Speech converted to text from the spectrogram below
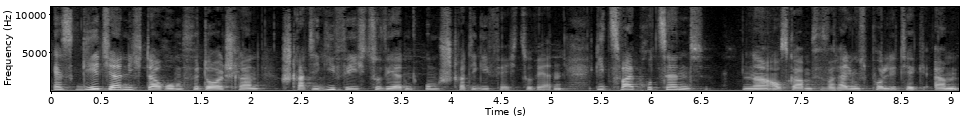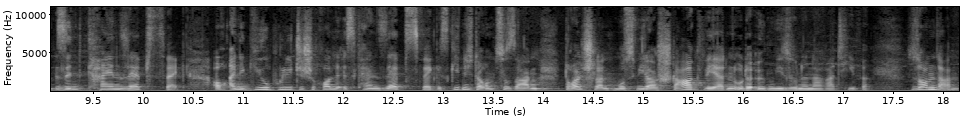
Es geht ja nicht darum, für Deutschland strategiefähig zu werden, um strategiefähig zu werden. Die zwei Prozent Ne, Ausgaben für Verteidigungspolitik ähm, sind kein Selbstzweck. Auch eine geopolitische Rolle ist kein Selbstzweck. Es geht nicht darum zu sagen, Deutschland muss wieder stark werden oder irgendwie so eine Narrative, sondern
